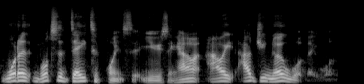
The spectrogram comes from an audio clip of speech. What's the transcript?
What are what's the data points that you're using? How how how do you know what they want?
